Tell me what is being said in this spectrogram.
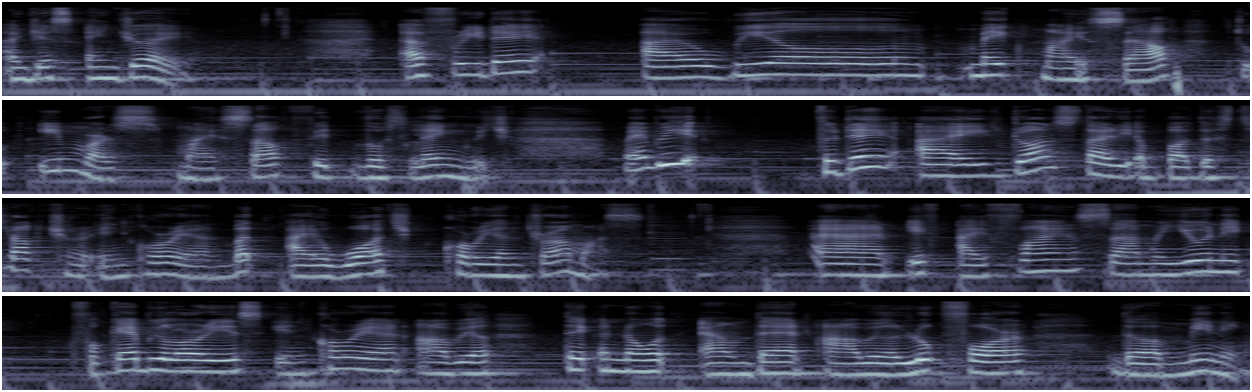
I just enjoy. Every day I will make myself to immerse myself with those language. Maybe today I don't study about the structure in Korean, but I watch Korean dramas. And if I find some unique vocabularies in Korean, I will take a note and then I will look for the meaning.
